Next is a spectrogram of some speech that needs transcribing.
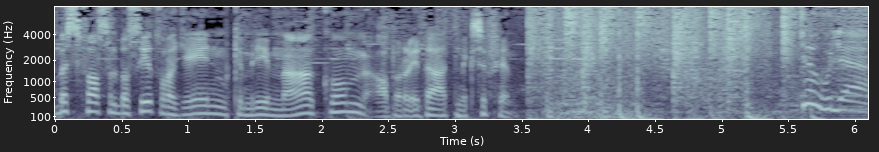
بس فاصل بسيط وراجعين مكملين معاكم عبر إذاعة Mix FM. جولة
